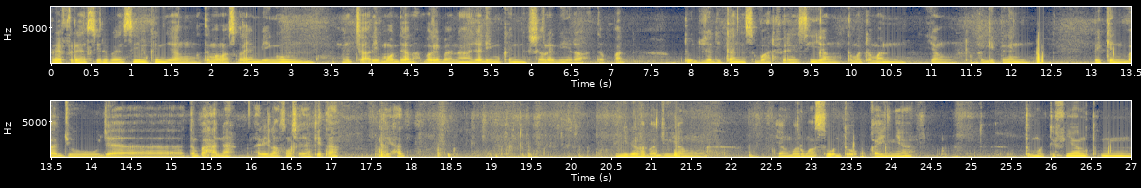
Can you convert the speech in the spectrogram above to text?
referensi-referensi mungkin yang teman-teman sekalian bingung mencari model bagaimana. Jadi mungkin shell ini adalah tepat untuk dijadikan sebuah referensi yang teman-teman yang lagi pengen bikin baju ja tempahan nah jadi langsung saja kita lihat. Ini adalah baju yang yang baru masuk untuk kainnya. Untuk motifnya mungkin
